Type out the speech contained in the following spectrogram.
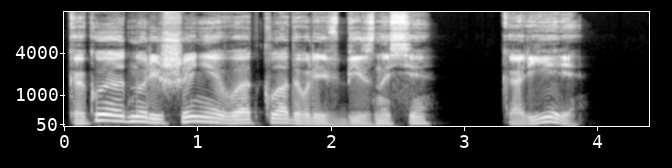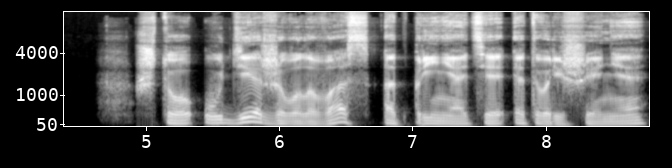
Какое одно решение вы откладывали в бизнесе, карьере? Что удерживало вас от принятия этого решения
